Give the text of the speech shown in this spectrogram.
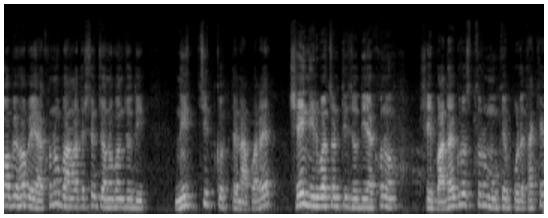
কবে হবে এখনও বাংলাদেশের জনগণ যদি নিশ্চিত করতে না পারে, সেই নির্বাচনটি যদি এখনও সেই বাধাগ্রস্তর মুখে পড়ে থাকে,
